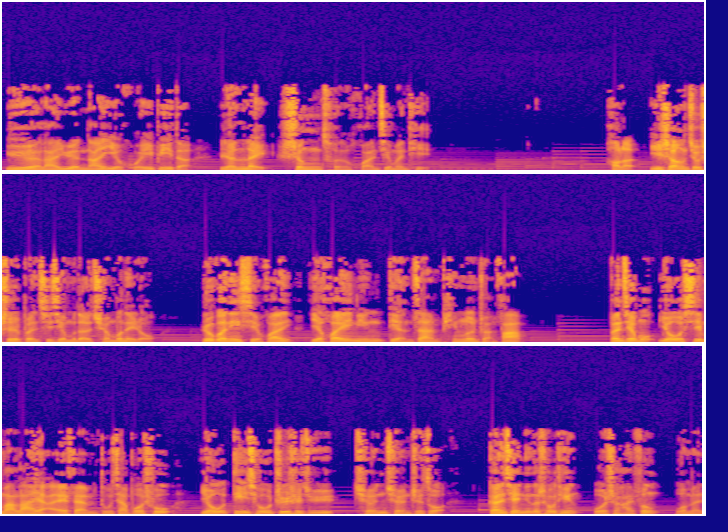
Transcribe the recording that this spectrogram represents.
越来越难以回避的人类生存环境问题。好了，以上就是本期节目的全部内容。如果您喜欢，也欢迎您点赞、评论、转发。本节目由喜马拉雅 FM 独家播出，由地球知识局全权制作。感谢您的收听，我是海峰，我们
